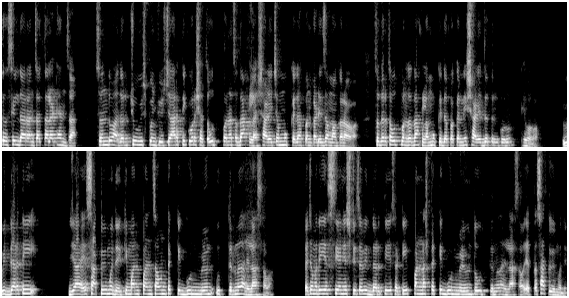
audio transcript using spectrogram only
तहसीलदारांचा तलाठ्यांचा सन दोन हजार चोवीस पंचवीसच्या आर्थिक वर्षाचा उत्पन्नाचा दाखला शाळेच्या मुख्याध्यापनकडे जमा करावा. सदरचा उत्पन्नाचा दाखला मुख्याध्यापकांनी शाळेत जतन करून ठेवावा. विद्यार्थी जे आहे सातवीमध्ये किमान पंचावन्न टक्के गुण मिळून उत्तीर्ण झालेला असावा. त्याच्यामध्ये एस सी आणि एस टीच्या विद्यार्थीसाठी पन्नास टक्के गुण मिळून तो उत्तीर्ण झालेला असावा आता सातवीमध्ये.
